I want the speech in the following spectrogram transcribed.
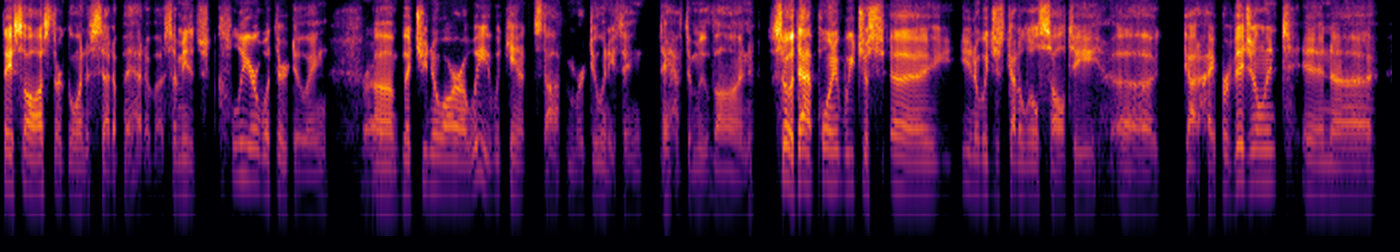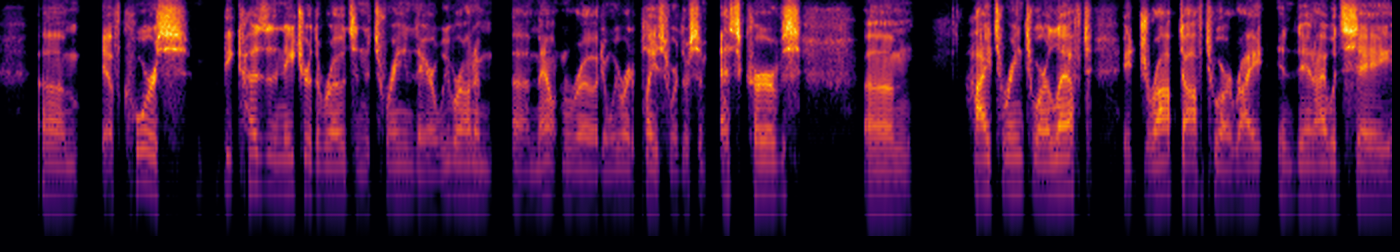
they saw us; they're going to set up ahead of us. I mean, it's clear what they're doing. right. Um, but you know, ROE, we can't stop them or do anything. They have to move on. So at that point, we just, uh, you know, we just got a little salty, uh, got hyper vigilant, and uh, um, of course, because of the nature of the roads and the terrain there, we were on a mountain road, and we were at a place where there's some S curves. Um, high terrain to our left it dropped off to our right and then i would say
